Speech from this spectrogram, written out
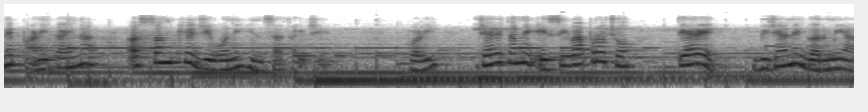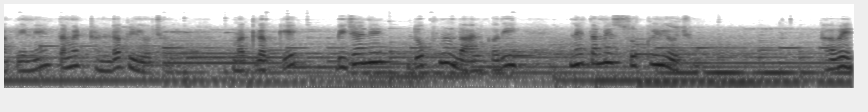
ને પાણીકાયના અસંખ્ય જીવોની હિંસા થાય છે. વળી જ્યારે તમે એસી વાપરો છો ત્યારે બીજાને ગરમી આપીને તમે ઠંડક લ્યો છો. મતલબ કે બીજાને દુઃખનું દાન કરીને તમે સુખ લ્યો છો. હવે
